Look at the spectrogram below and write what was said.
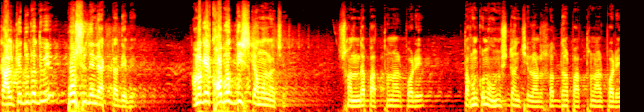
কালকে দুটো দেবে পরশু দিন একটা দেবে। আমাকে খবর দিস কেমন আছে? সন্ধ্যা প্রার্থনার পরে, তখন কোনো অনুষ্ঠান ছিল না শ্রদ্ধার প্রার্থনার পরে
